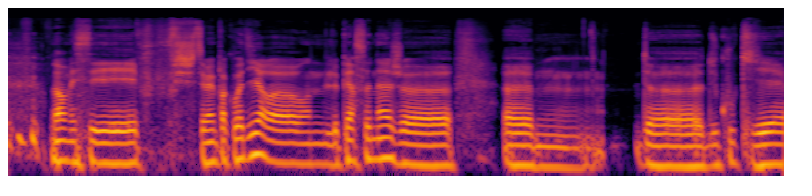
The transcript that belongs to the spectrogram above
non, mais c'est. Je sais même pas quoi dire. Euh, le personnage. Euh, euh, de, du coup, qui est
